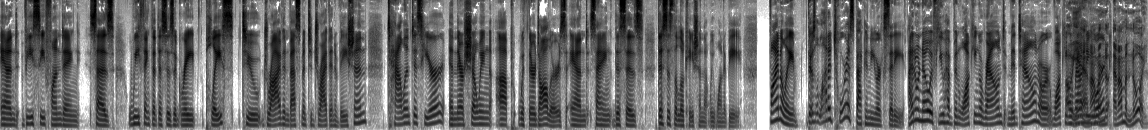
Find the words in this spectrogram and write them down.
and VC funding says we think that this is a great place to drive investment, to drive innovation. Talent is here and they're showing up with their dollars and saying this is this is the location that we want to be. Finally, there's a lot of tourists back in New York City. I don't know if you have been walking around Midtown or walking Oh around yeah, New and York. I'm, anno- and I'm annoyed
